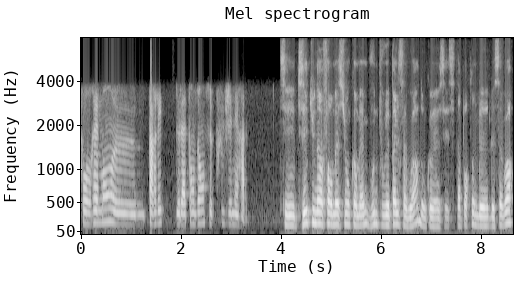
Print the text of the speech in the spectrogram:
pour vraiment euh, parler de la tendance plus générale. C'est une information quand même, vous ne pouvez pas le savoir, donc euh, c'est important de le, savoir.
